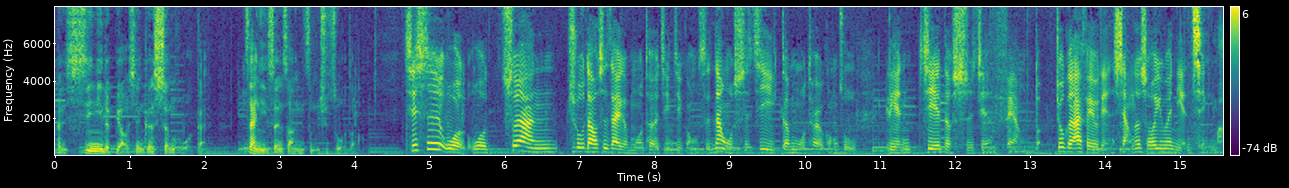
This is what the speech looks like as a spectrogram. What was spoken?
很细腻的表现跟生活感，在你身上你怎么去做到？其实我我虽然出道是在一个模特经纪公司，但我实际跟模特的工作连接的时间非常短，就跟爱菲有点像。那时候因为年轻嘛，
